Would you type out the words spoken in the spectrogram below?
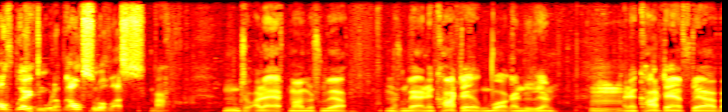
aufbrechen, oder brauchst du noch was? Na, nun, zuallererst mal müssen wir, müssen wir eine Karte irgendwo organisieren. Eine Karte, auf der,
